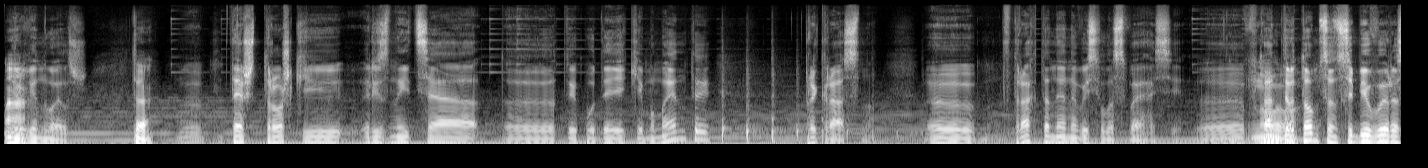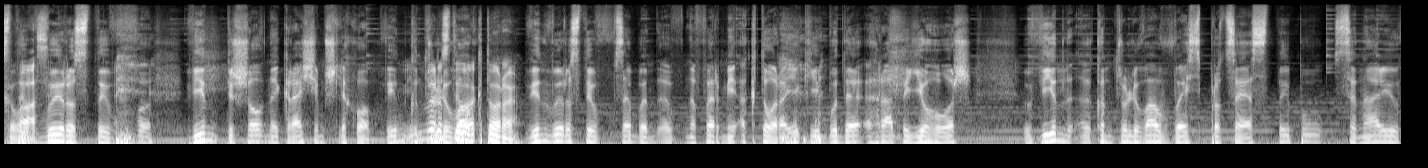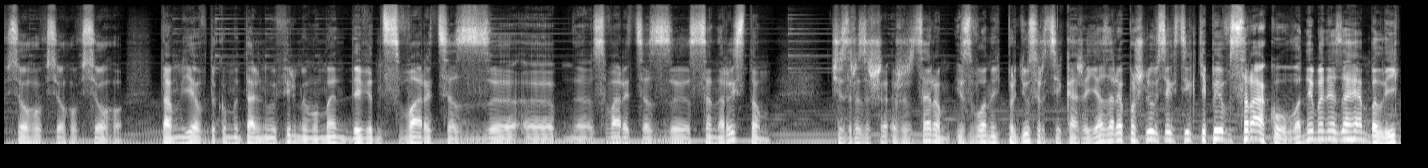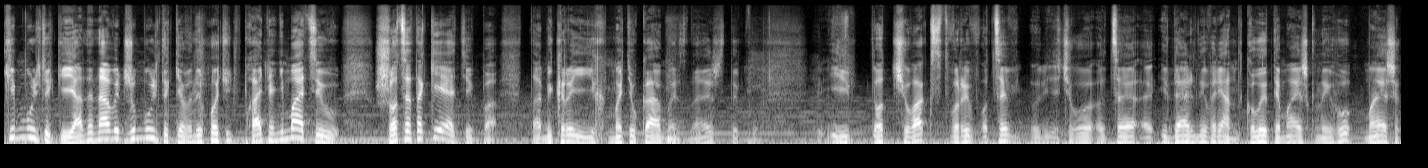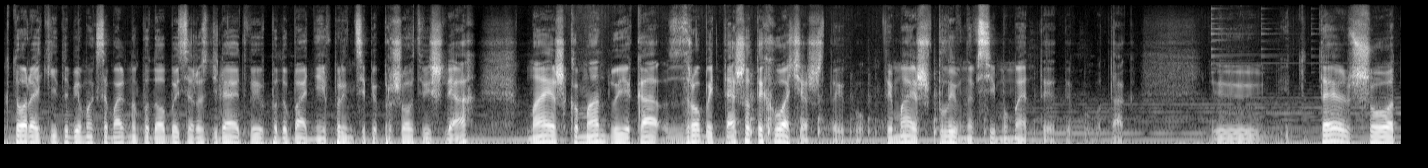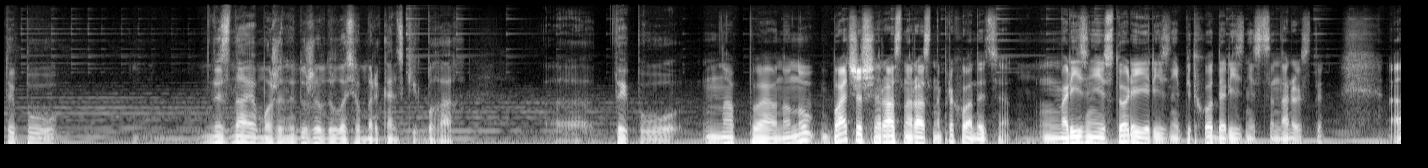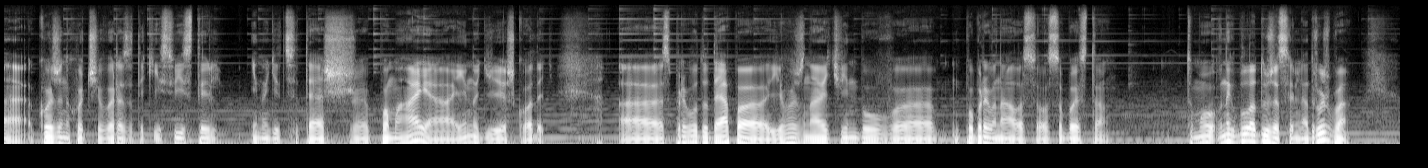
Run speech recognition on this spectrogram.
Ага, Ірвін Уелш. так. Е, Теж трошки різниця, е, типу, деякі моменти. Прекрасно. Е, Страх та ненависть в Лас-Вегасі. Е, Ну, Хантер Томпсон собі виростив, класик. виростив. Він пішов найкращим шляхом. Він, Він виростив актора. Він виростив в себе е, на фермі актора, який буде грати його ж. Він е, контролював весь процес, типу, сценарію, всього, всього, всього. Там є в документальному фільмі момент, де він свариться з, е, свариться з сценаристом чи з режисером і дзвонить продюсерці і каже: Я зараз пошлю всіх цих типів в сраку. Вони мене загембали. Які мультики? Я ненавиджу мультики. Вони хочуть пхати анімацію. Що це таке? Типа, там і криє їх матюками, знаєш, типу. І от чувак створив оце чого це е, ідеальний варіант. Коли ти маєш книгу, маєш актора, який тобі максимально подобається, розділяє твої вподобання і, в принципі, пройшов твій шлях. Маєш команду, яка зробить те, що ти хочеш. Типу, ти маєш вплив на всі моменти. Типу, отак. І, те, що, типу, не знаю, може не дуже вдалося в американських богах. Е, Типу, Напевно. Ну, бачиш, раз на раз не приходиться. Різні історії, різні підходи, різні сценаристи. Е, Кожен хоче виразити який свій стиль. Іноді це теж допомагає, а іноді шкодить. Е, З приводу Депа, його ж навіть він був е, побрив на лисо особисто. Тому в них була дуже сильна дружба.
